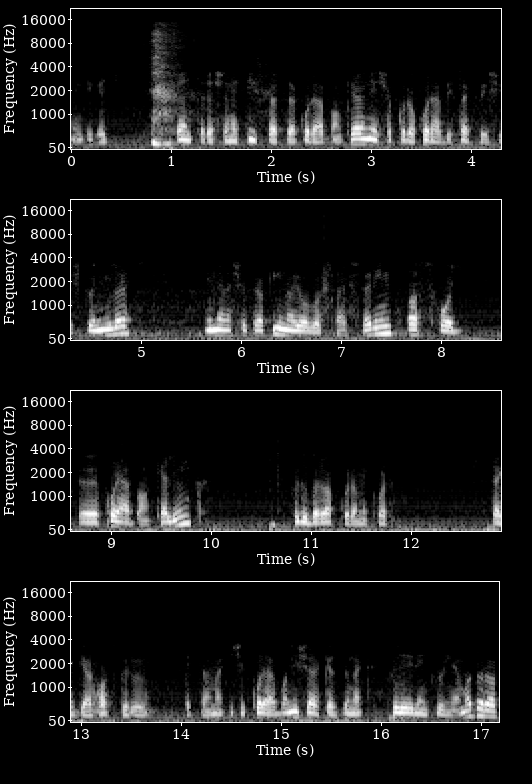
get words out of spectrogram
Mindig egy rendszeresen egy 10 perccel korábban kelni, és akkor a korábbi fekvés is könnyű lesz. Minden esetre a kínai orvosták szerint az, hogy korábban kelünk, körülbelül akkor, amikor reggel 6 körül, vagy talán már kicsit korábban is elkezdenek fölélénkülni a madarak,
